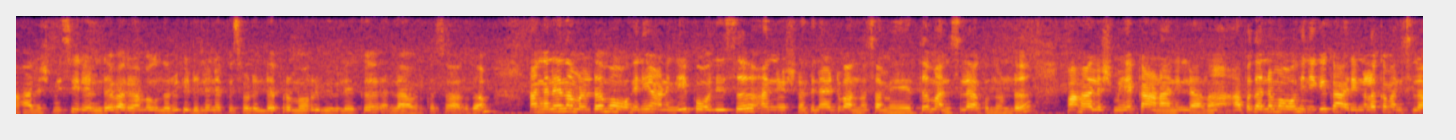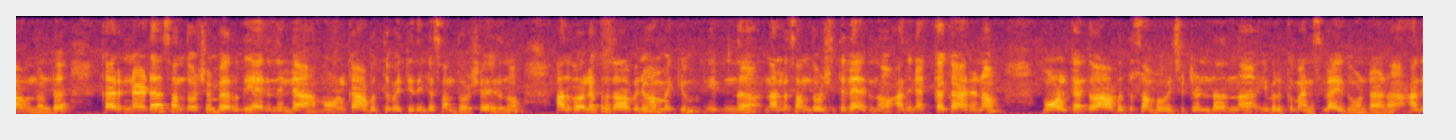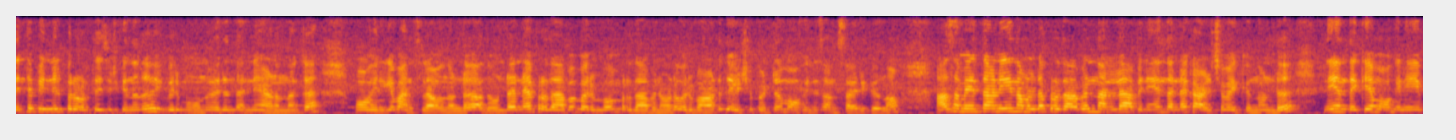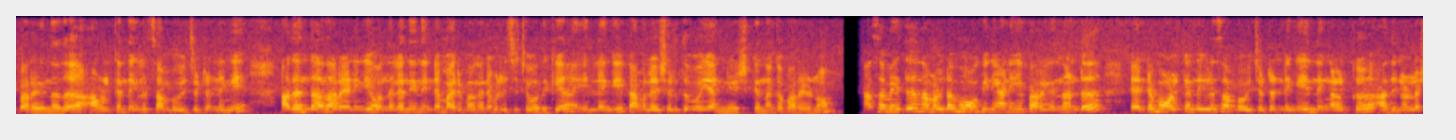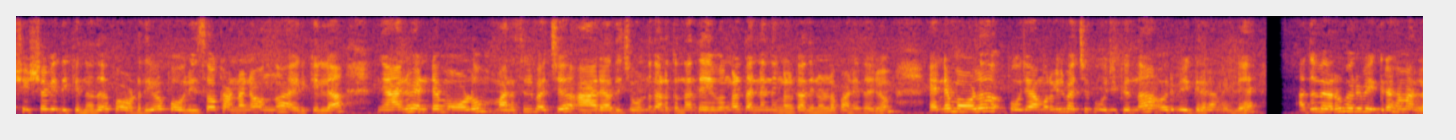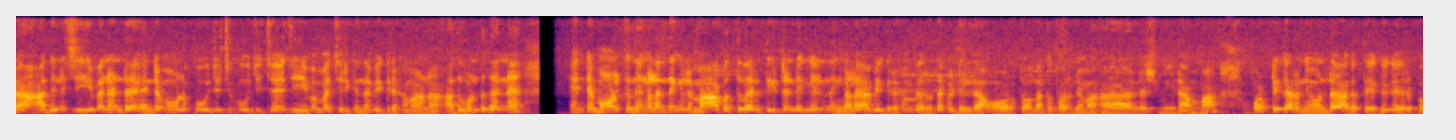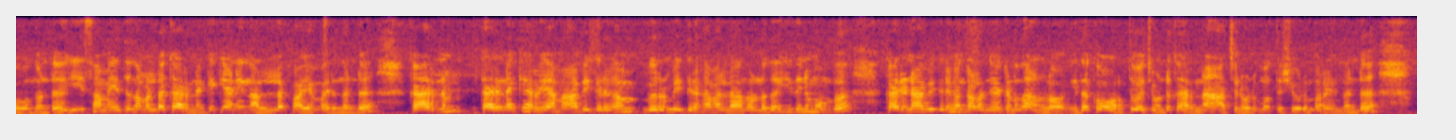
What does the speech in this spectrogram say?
മഹാലക്ഷ്മി സീരിയലിന്റെ വരാൻ പോകുന്ന ഒരു കിടിലൻ എപ്പിസോഡിന്റെ പ്രൊമോ റിവ്യൂവിലേക്ക് എല്ലാവർക്കും സ്വാഗതം. അങ്ങനെ നമ്മളുടെ മോഹിനിയാണെങ്കിൽ പോലീസ് അന്വേഷണത്തിനായിട്ട് വന്ന സമയത്ത് മനസ്സിലാക്കുന്നുണ്ട് മഹാലക്ഷ്മിയെ കാണാനില്ലാന്ന്. അപ്പോൾ തന്നെ മോഹിനിക്ക് കാര്യങ്ങളൊക്കെ മനസ്സിലാവുന്നുണ്ട്. കരുണയുടെ സന്തോഷം വെറുതെ ആയിരുന്നില്ല. മോൾക്ക് ആപത്ത് പറ്റിയതിന്റെ സന്തോഷമായിരുന്നു. അതുപോലെ പ്രതാപനും അമ്മയ്ക്കും ഇന്ന് നല്ല സന്തോഷത്തിലായിരുന്നു. അതിനൊക്കെ കാരണം മോൾക്ക് എന്തോ ആപത്ത് സംഭവിച്ചിട്ടുണ്ടെന്ന് ഇവർക്ക് മനസ്സിലായതുകൊണ്ടാണ്. അതിന്റെ പിന്നിൽ പ്രവർത്തിച്ചിരിക്കുന്നത് ഇവർ മൂന്നുപേരും തന്നെയാണെന്നൊക്കെ മോഹിനിക്ക് മനസ്സിലാവുന്നുണ്ട്. അതുകൊണ്ട് തന്നെ പ്രതാപം വരുമ്പോൾ പ്രതാപനോട് ഒരുപാട് ദേഷ്യപ്പെട്ട് മോഹിനി സംസാരിക്കുന്നു. ആ സമയത്താണ് ഈ നമ്മളുടെ പ്രതാപൻ നല്ല അഭിനയം തന്നെ കാഴ്ചവെക്കുന്നുണ്ട്. നീ എന്തൊക്കെയാ മോഹിനി പറയുന്നത്? അവൾക്ക് എന്തെങ്കിലും സംഭവിച്ചിട്ടുണ്ടെങ്കിൽ അതെന്താന്ന് അറിയണമെങ്കിൽ ഒന്നിലെ നീ നിന്റെ മരുമകനെ വിളിച്ച് ചോദിക്കുക ഇല്ലെങ്കിൽ കമലേശ്വരത്ത് പോയി അന്വേഷിക്കുന്നൊക്കെ പറയണു. ആ സമയത്ത് നമ്മളുടെ മോഹിനിയാണെങ്കിൽ പറയുന്നുണ്ട് എന്റെ മോൾക്ക് എന്തെങ്കിലും സംഭവിച്ചിട്ടുണ്ടെങ്കിൽ നിങ്ങൾക്ക് അതിനുള്ള ശിക്ഷ വിധിക്കുന്നത് കോടതിയോ പോലീസോ കണ്ണനോ ഒന്നും ആയിരിക്കില്ല. ഞാനും എന്റെ മോളും മനസ്സിൽ വെച്ച് ആരാധിച്ചുകൊണ്ട് നടക്കുന്ന ദൈവങ്ങൾ തന്നെ നിങ്ങൾക്ക് അതിനുള്ള പണി തരും. എന്റെ മോൾ പൂജാമുറിയിൽ വെച്ച് പൂജിക്കുന്ന ഒരു വിഗ്രഹമില്ലേ? അത് വെറും ഒരു വിഗ്രഹമല്ല അതിന് ജീവനുണ്ട്. എന്റെ മോൾ പൂജിച്ച് പൂജിച്ച് ജീവൻ വച്ചിരിക്കുന്ന വിഗ്രഹമാണ്. അതുകൊണ്ട് തന്നെ എന്റെ മോൾക്ക് നിങ്ങൾ എന്തെങ്കിലും ആപത്ത് വരുത്തിയിട്ടുണ്ടെങ്കിൽ നിങ്ങളെ ആ വിഗ്രഹം വെറുതെ വിടില്ല ഓർത്തോ എന്നൊക്കെ പറഞ്ഞു മഹാലക്ഷ്മിയുടെ അമ്മ. പൊട്ടിക്കറിഞ്ഞുകൊണ്ട് അകത്തേക്ക് കയറി പോകുന്നുണ്ട്. ഈ സമയത്ത് നമ്മളുടെ കരുണയ്ക്കൊക്കെയാണെങ്കിൽ നല്ല ഭയം വരുന്നുണ്ട്. കാരണം കരുണയ്ക്ക് അറിയാം ആ വിഗ്രഹം വെറും വിഗ്രഹമല്ല എന്നുള്ളത്. ഇതിനു മുമ്പ് കരുണ ആ വിഗ്രഹം കളഞ്ഞേക്കണതാണല്ലോ. ഇതൊക്കെ ഓർത്ത് വെച്ചുകൊണ്ട് കരുണ അച്ഛനോടും മുത്തശ്ശിയോടും പറയുന്നുണ്ട്.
